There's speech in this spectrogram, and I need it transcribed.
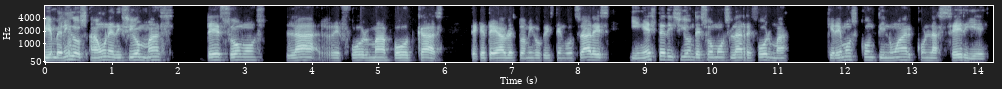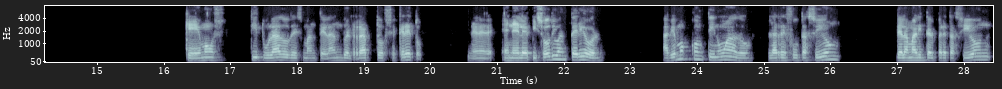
Bienvenidos a una edición más de Somos la Reforma Podcast. De que te habla tu amigo Cristian González y en esta edición de Somos la Reforma queremos continuar con la serie que hemos titulado Desmantelando el rapto secreto. En el episodio anterior habíamos continuado la refutación de la malinterpretación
